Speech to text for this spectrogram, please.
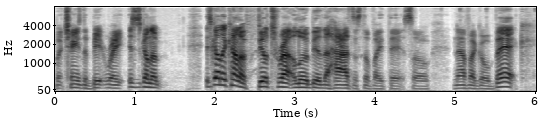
But change the bit rate it's gonna it's gonna kind of filter out a little bit of the highs and stuff like that. So now if I go back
